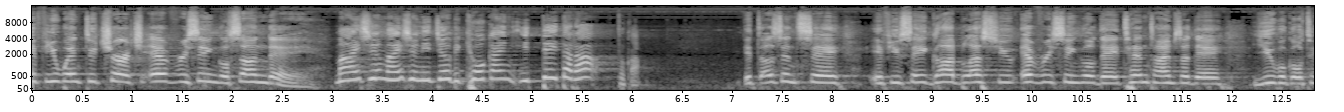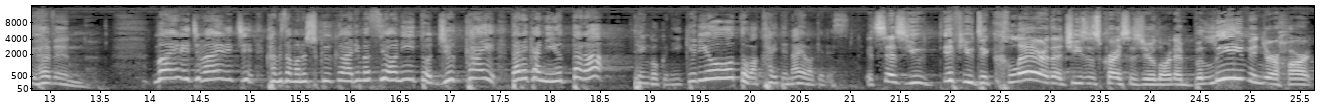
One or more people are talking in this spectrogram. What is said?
if you went to church every single Sunday. 毎週毎週日曜日教会に行っていたらとか It doesn't say, if you say God bless you every single day, 10 times a day, you will go to heaven. 毎日毎日神様の祝福がありますようにと10回誰かに言ったら天国に行けるよとは書いてないわけです It says, you, if you declare that Jesus Christ is your Lord and believe in your heart,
